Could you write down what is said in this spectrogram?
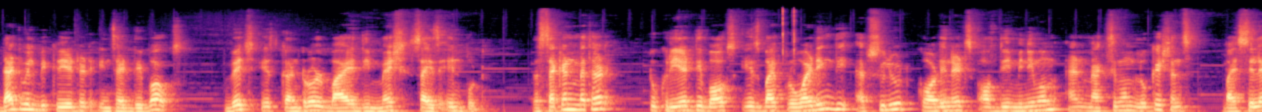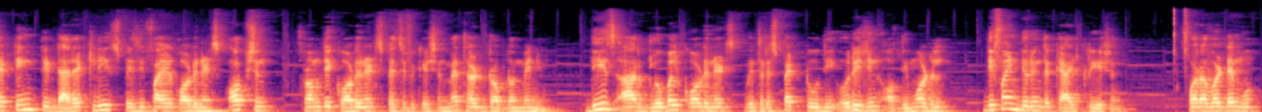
that will be created inside the box, which is controlled by the mesh size input. The second method to create the box is by providing the absolute coordinates of the minimum and maximum locations by selecting the directly specify coordinates option from the coordinate specification method drop-down menu. These are global coordinates with respect to the origin of the model defined during the CAD creation. For our demo,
